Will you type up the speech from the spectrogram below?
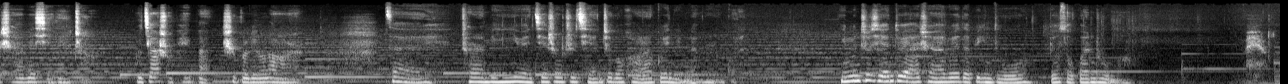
HIV 携带者，无家属陪伴，是个流浪儿。在传染病医院接收之前，这个患儿归你们两个人管。你们之前对 HIV 的病毒有所关注吗？没有。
